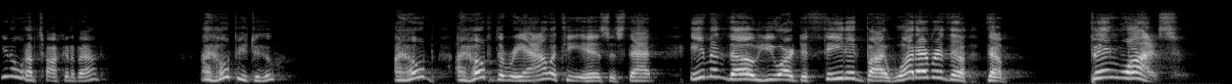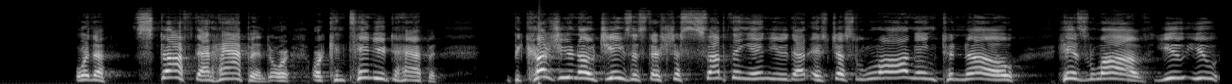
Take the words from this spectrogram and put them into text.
You know what I'm talking about? I hope you do. I hope, I hope the reality is, is that even though you are defeated by whatever the, the thing was, or the stuff that happened or, or continued to happen, because you know Jesus, there's just something in you that is just longing to know his love. You, you,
